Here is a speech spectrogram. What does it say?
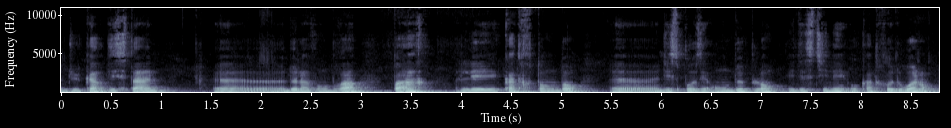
du quart de l'avant-bras par les quatre tendons disposés en deux plans et destinés aux quatre doigts longs.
